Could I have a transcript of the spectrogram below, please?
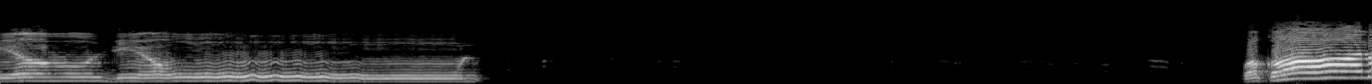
يرجعون. وقالوا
